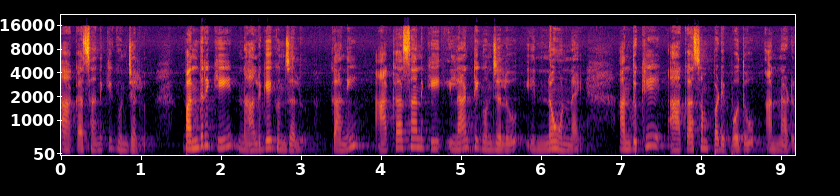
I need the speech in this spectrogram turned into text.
ఆకాశానికి గుంజలు. పందిరికి నాలుగే గుంజలు. కానీ ఆకాశానికి ఇలాంటి గుంజలు ఎన్నో ఉన్నాయి. అందుకే ఆకాశం పడిపోదు అన్నాడు.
